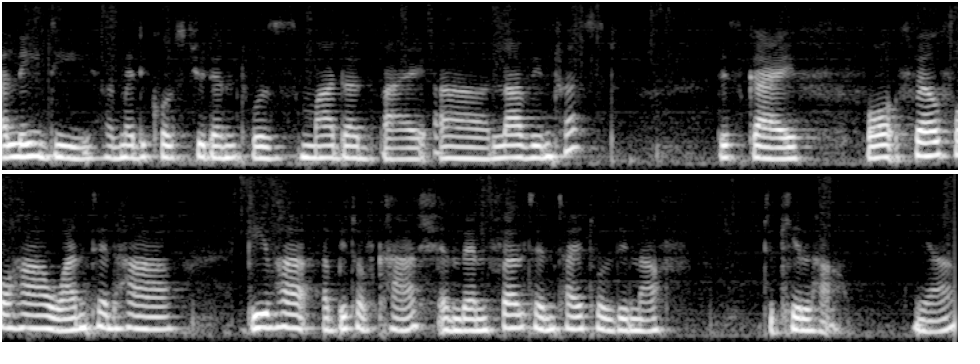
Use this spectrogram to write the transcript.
a lady, a medical student, was murdered by a love interest. This guy fell for her, wanted her, gave her a bit of cash, and then felt entitled enough to kill her. Yeah,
